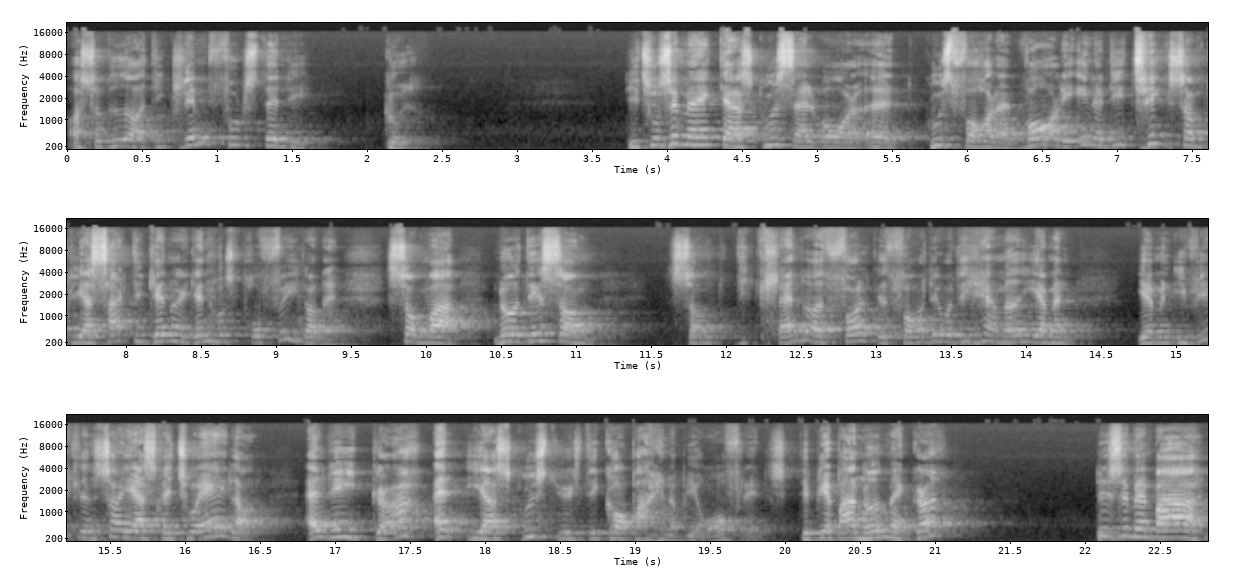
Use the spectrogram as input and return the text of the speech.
og så videre. Og de glemte fuldstændig Gud. De tog simpelthen ikke deres Guds, alvor, øh, Guds forhold alvorligt. En af de ting, som bliver sagt igen og igen hos profeterne, som var noget af det, som, som de klandrede folket for, det var det her med, jamen, jamen i virkeligheden så er jeres ritualer, alt det I gør, alt i jeres gudstyrkelse, det går bare hen og bliver overfladisk. Det bliver bare noget, man gør. Det er simpelthen bare...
